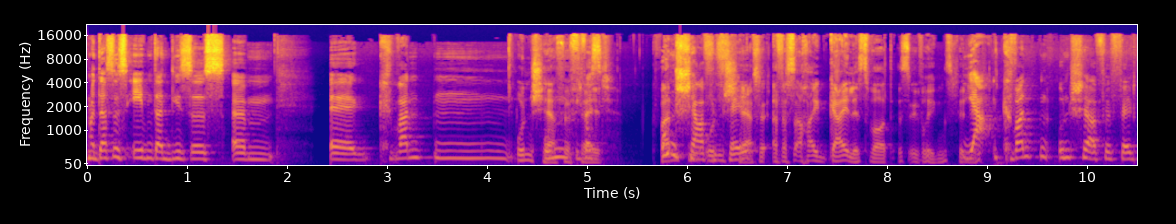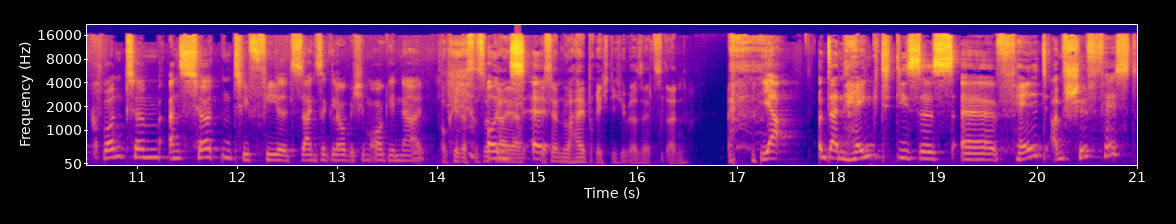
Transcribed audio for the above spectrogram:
Und das ist eben dann dieses ähm, äh, Quanten... Unschärfefeld. Un- ich weiß- Unschärfefeld. Unschärfe. Was auch ein geiles Wort ist übrigens, finde Ja, Quantenunschärfefeld, Quantum Uncertainty Field, sagen sie, glaube ich, im Original. ich. Okay, das ist sogar Und, ja, äh, ist ja nur halb richtig übersetzt dann. Ja, und dann hängt dieses äh, Feld am Schiff fest.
